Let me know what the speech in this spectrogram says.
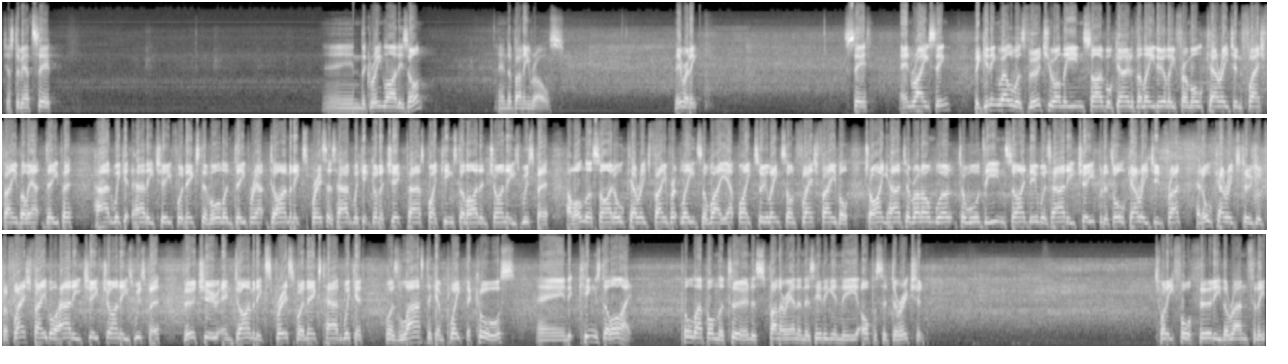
Just about set. And the green light is on. And the bunny rolls. They're ready. Set and racing. Beginning well was Virtue on the inside. Will go to the lead early from All Courage and Flash Fable out deeper. Hard Wicket, Hardy Chief were next of all and deeper out Diamond Express as Hard Wicket got a check pass by King's Delight and Chinese Whisper. Along the side, All Courage favourite leads the way out by two lengths on Flash Fable. Trying hard to run on towards the inside. There was Hardy Chief, but it's All Courage in front and All Courage too good for Flash Fable, Hardy Chief, Chinese Whisper. Virtue and Diamond Express were next. Hard Wicket was last to complete the course. And King's Delight pulled up on the turn, has spun around and is heading in the opposite direction. 24.30 the run for the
